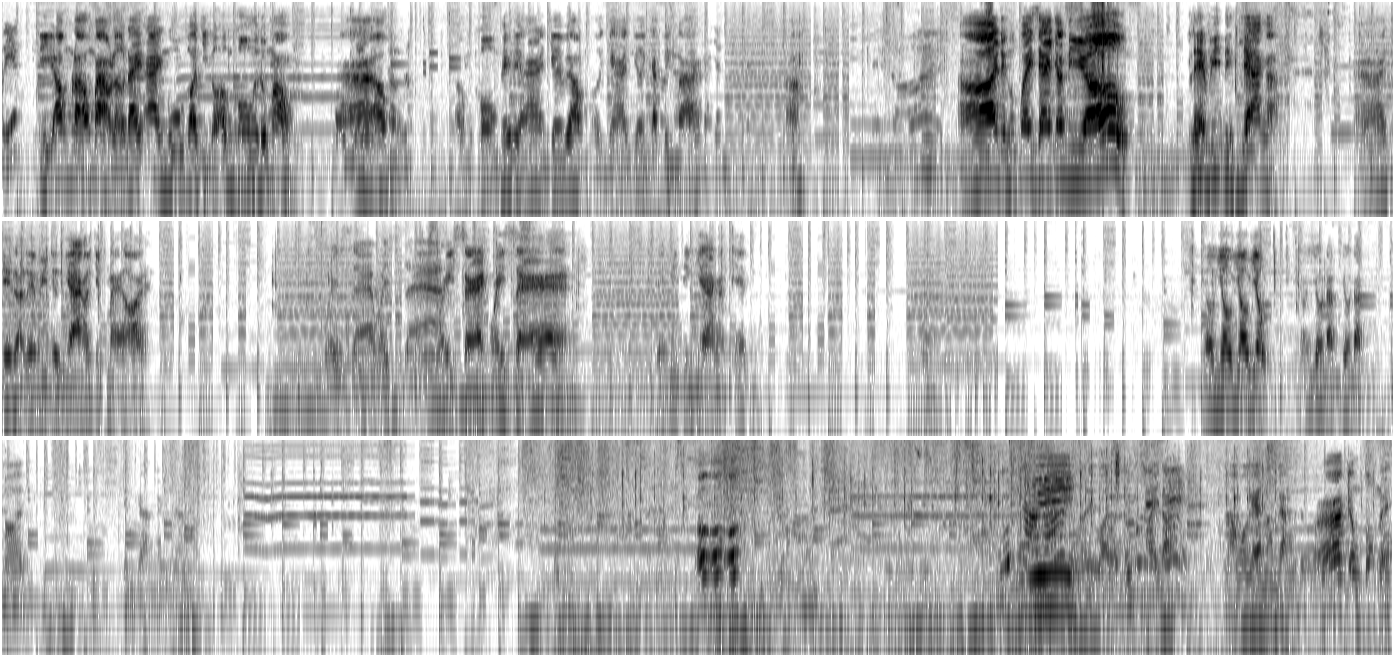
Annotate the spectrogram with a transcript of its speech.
ý, ý ông là ông bảo là ở đây ai ngu coi chỉ có ông khôn thôi đúng không? À, ông ông khôn thế thì ai chơi với ông? Ở nhà chơi chắc pin má. Hả? Rồi đừng có quay xe cho nhiều Levi Đường Giang à? À chết rồi Levi Đường Giang rồi chết mẹ rồi. Quay xa quay xa quay xe quay xe. Levi Đường Giang à chết. Vô vô vô vô Ờ, rồi, vô đặt vô đặt mời tìm càng tìm càng ơ ơ ơ. Ui. thấy rồi nó có ghé nó không gần mình được đâu. đó trong phút này.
